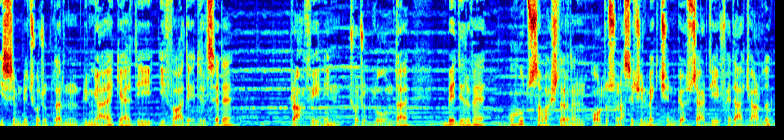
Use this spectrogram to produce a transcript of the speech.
isimli çocukların dünyaya geldiği ifade edilse de, Rafi'nin çocukluğunda Bedir ve Uhud savaşlarının ordusuna seçilmek için gösterdiği fedakarlık,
